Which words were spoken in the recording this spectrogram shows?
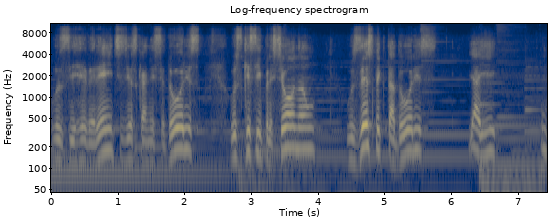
os irreverentes e escarnecedores, os que se impressionam, os espectadores, e aí um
